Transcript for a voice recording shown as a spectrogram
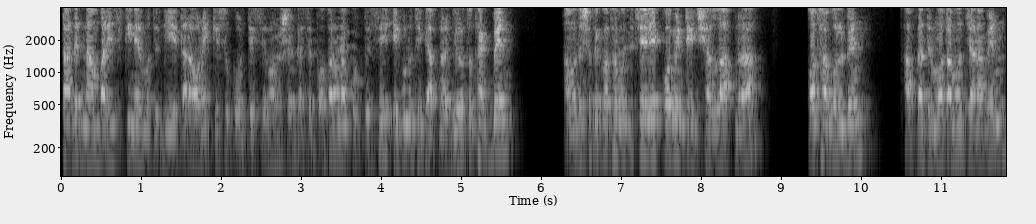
তাদের নাম্বার স্ক্রিনের মধ্যে দিয়ে তারা অনেক কিছু করতেছে, মানুষের কাছে প্রতারণা করতেছে। এগুলো থেকে আপনারা বিরত থাকবেন। আমাদের সাথে কথা বলতে চাইলে কমেন্টে ইনশাল্লাহ আপনারা কথা বলবেন, আপনাদের মতামত জানাবেন।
